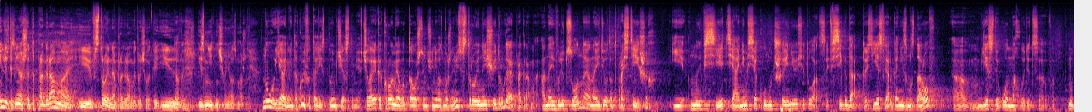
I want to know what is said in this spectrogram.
получится. ты понимаешь, что это программа и встроенная программа этого человека, и Да, конечно. изменить ничего невозможно. Ну, я не такой фаталист, будем честными. В человека, кроме вот того, что ничего невозможно изменить, встроена еще и другая программа. Она эволюционная, она идет от простейших, и мы все тянемся к улучшению ситуации. Всегда. То есть, если организм здоров, если он находится, вот, ну,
